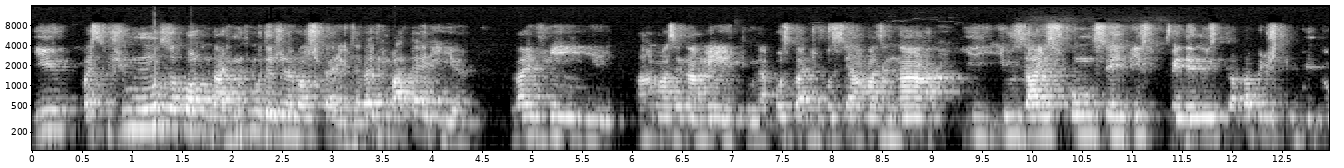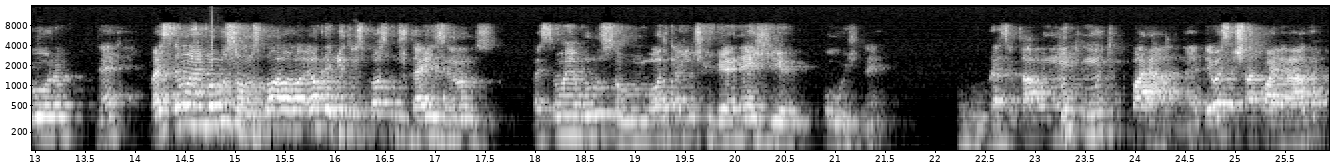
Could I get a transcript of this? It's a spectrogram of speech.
e vai surgir muitas oportunidades, muitos modelos de negócio diferentes. Vai vir bateria, vai vir armazenamento, né, a possibilidade de você armazenar e, e usar isso como serviço, vendendo isso para a própria distribuidora, né? Vai ser uma revolução. Eu acredito nos próximos 10 anos vai ser uma revolução no modo que a gente vê a energia hoje, né? O Brasil estava muito, muito parado, né? Deu essa chacoalhada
